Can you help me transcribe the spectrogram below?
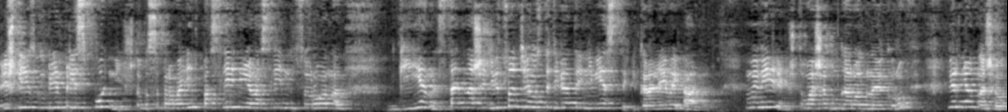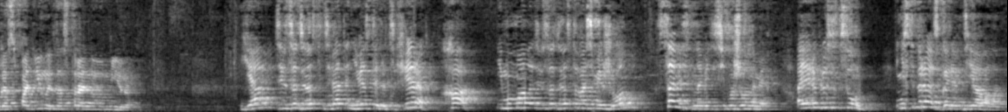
Пришли из глубин преисподней, чтобы сопроводить последнюю наследницу Рона Гиены, стать нашей 999-й невестой и королевой ада. Мы верим, что ваша благородная кровь вернет нашего господина из астрального мира. Я 999-я невеста Люцифера? Ха! Ему мало 998 жен? Сами становитесь его женами. А я люблю Сацуну и не собираюсь в гарем дьявола.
